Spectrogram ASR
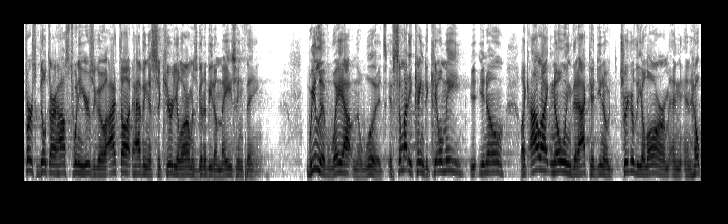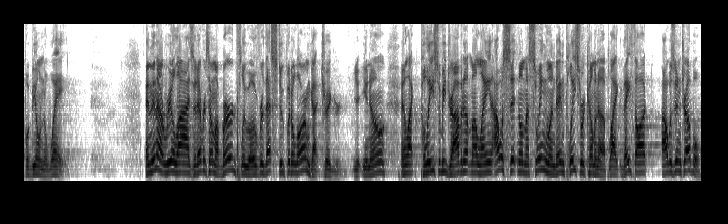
first built our house 20 years ago, I thought having a security alarm was going to be an amazing thing. We live way out in the woods. If somebody came to kill me, you, you know, like I like knowing that I could, you know, trigger the alarm and, and help would be on the way. And then I realized that every time a bird flew over, that stupid alarm got triggered you, you, know? And like police would be driving up my lane. I was sitting on my swing one day and police were coming up. Like they thought I was in trouble.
